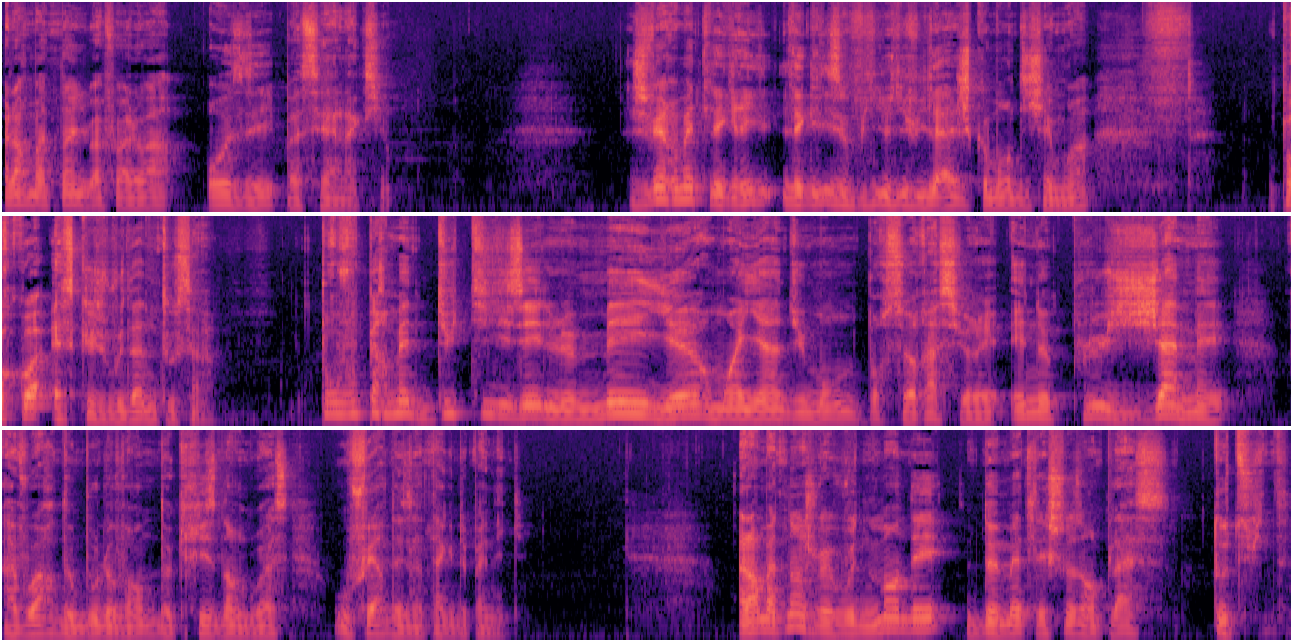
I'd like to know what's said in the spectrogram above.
Alors maintenant, il va falloir oser passer à l'action. Je vais remettre l'église au milieu du village, comme on dit chez moi. Pourquoi est-ce que je vous donne tout ça? Pour vous permettre d'utiliser le meilleur moyen du monde pour se rassurer et ne plus jamais avoir de boule au ventre, de crise d'angoisse ou faire des attaques de panique. Alors maintenant, je vais vous demander de mettre les choses en place tout de suite.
